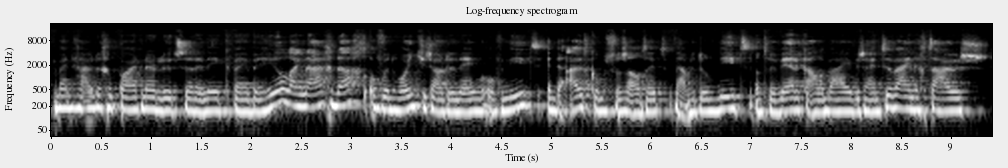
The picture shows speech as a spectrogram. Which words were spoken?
mijn huidige partner Lutzer en ik, we hebben heel lang nagedacht of we een hondje zouden nemen of niet. En de uitkomst was altijd, nou we doen het niet, want we werken allebei, we zijn te weinig thuis.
